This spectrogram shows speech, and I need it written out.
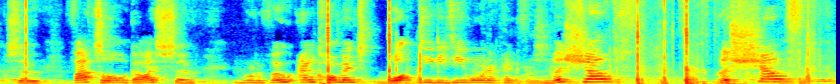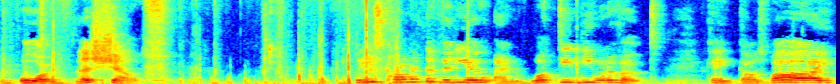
So that's all guys. So you want to vote and comment what DVD you want to pick from this shelf, this shelf, or this shelf. Please comment the video and what DVD you want to vote. Okay, guys, bye.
